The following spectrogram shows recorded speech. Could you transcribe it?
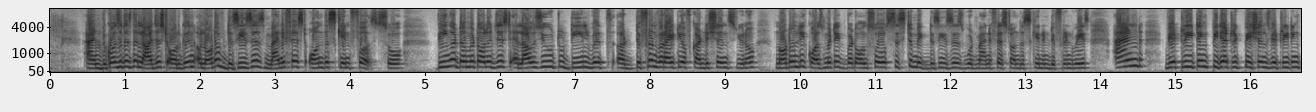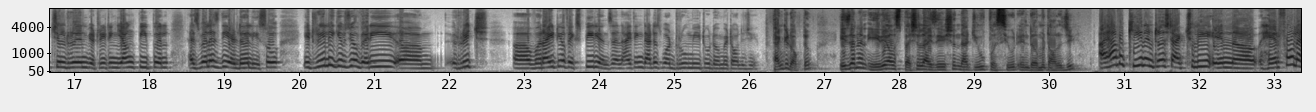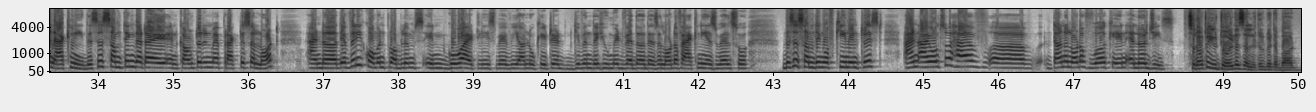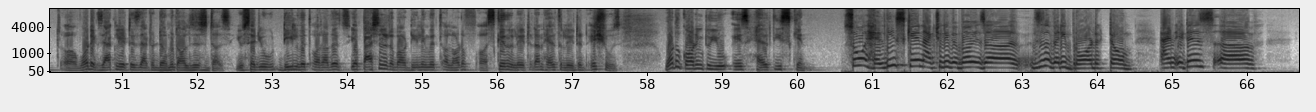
And because it is the largest organ, a lot of diseases manifest on the skin first. So being a dermatologist allows you to deal with a different variety of conditions, you know, not only cosmetic but also systemic diseases would manifest on the skin in different ways. And we are treating pediatric patients, we are treating children, we are treating young people as well as the elderly. So it really gives you a very um, rich uh, variety of experience and i think that is what drew me to dermatology. Thank you doctor. Is there an area of specialization that you pursued in dermatology I have a keen interest actually in uh, hair fall and acne. This is something that I encounter in my practice a lot, and uh, they're very common problems in Goa, at least where we are located. Given the humid weather, there's a lot of acne as well. So, this is something of keen interest. And I also have uh, done a lot of work in allergies. So, doctor, you told us a little bit about uh, what exactly it is that a dermatologist does. You said you deal with, or rather, you're passionate about dealing with a lot of uh, skin-related and health-related issues. What, according to you, is healthy skin? So healthy skin actually Vibhav is a this is a very broad term. And it is uh,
